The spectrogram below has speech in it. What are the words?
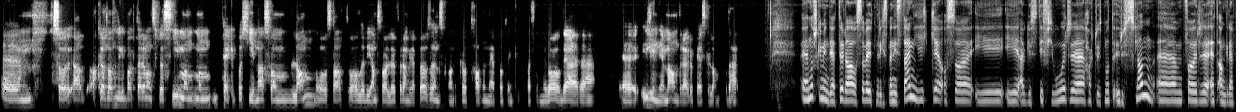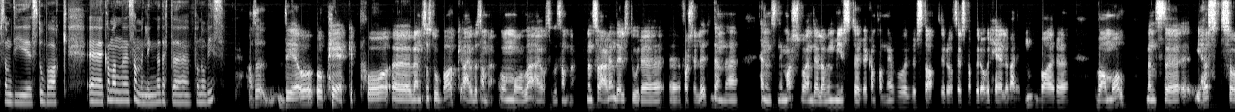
Um, så ja, Akkurat hva som ligger bak der er vanskelig å si. Man, man, peker på Kina som land og stat og holder de ansvarlige for angrepet. og Så ønsker man ikke å ta det ned på et enkeltpersonnivå. og Det er eh, i linje med andre europeiske land på det her. Eh, norske myndigheter, da også ved utenriksministeren, gikk eh, også i, i august i fjor eh, hardt ut mot Russland for et angrep som de sto bak. Kan man sammenligne dette på noe vis? Altså, det å, å peke på uh, hvem som sto bak, er jo det samme. Og målet er jo også det samme. Men så er det en del store uh, forskjeller. Denne hendelsen i mars var en del av en mye større kampanje hvor stater og selskaper over hele verden var, uh, var mål. Mens i høst så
